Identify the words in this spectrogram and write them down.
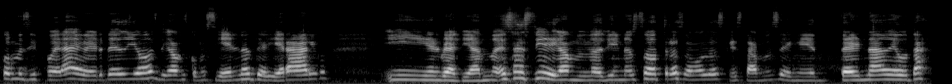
como si fuera deber de Dios, digamos, como si Él nos debiera algo. Y en realidad no es así, digamos, más bien nosotros somos los que estamos en eterna deuda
